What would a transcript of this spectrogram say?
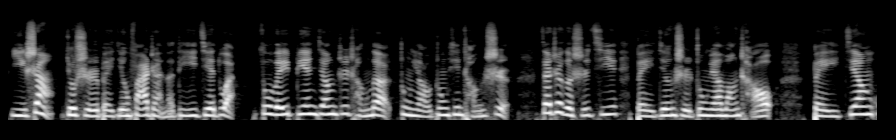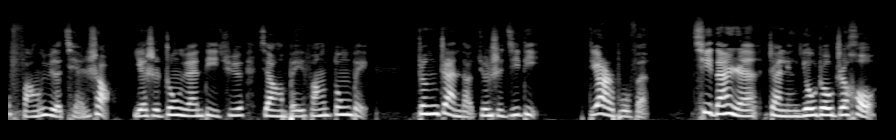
以上就是北京发展的第一阶段。作为边疆之城的重要中心城市，在这个时期，北京是中原王朝北疆防御的前哨，也是中原地区向北方东北征战的军事基地。第二部分，契丹人占领幽州之后，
